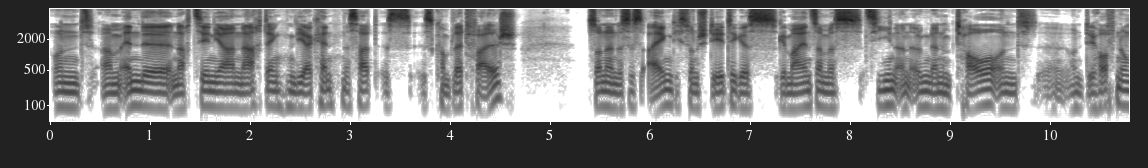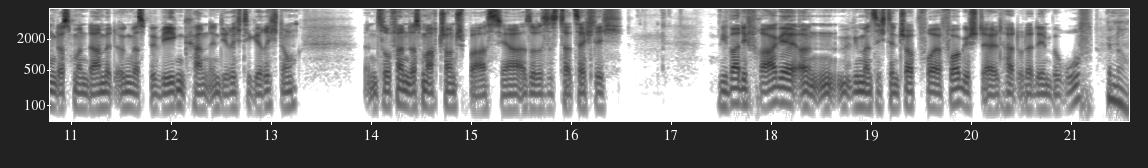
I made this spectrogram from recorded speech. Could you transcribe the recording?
und am Ende nach zehn Jahren Nachdenken die Erkenntnis hat, ist, ist komplett falsch, sondern es ist eigentlich so ein stetiges gemeinsames Ziehen an irgendeinem Tau und, äh, und die Hoffnung, dass man damit irgendwas bewegen kann in die richtige Richtung. Insofern, das macht schon Spaß, ja. Also das ist tatsächlich wie war die Frage, ähm, wie man sich den Job vorher vorgestellt hat oder den Beruf? Genau.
